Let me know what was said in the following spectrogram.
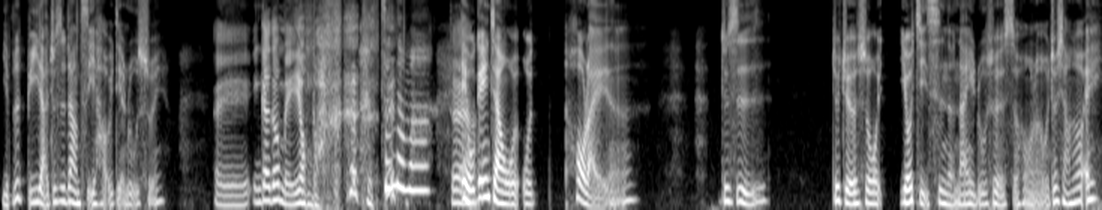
也不是逼啊，就是让自己好一点入睡。诶，应该都没用吧？真的吗？对。哎，我跟你讲，我我后来呢，就是就觉得说，有几次呢难以入睡的时候呢，我就想说，哎，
